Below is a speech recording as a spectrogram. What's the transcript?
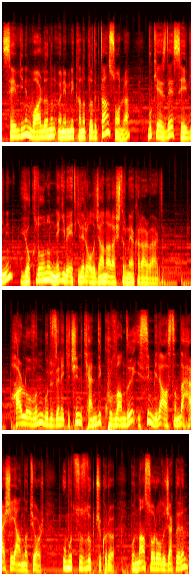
sevginin varlığının önemini kanıtladıktan sonra bu kez de sevginin yokluğunun ne gibi etkileri olacağını araştırmaya karar verdi. Harlow'un bu düzenek için kendi kullandığı isim bile aslında her şeyi anlatıyor. Umutsuzluk çukuru. Bundan sonra olacakların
